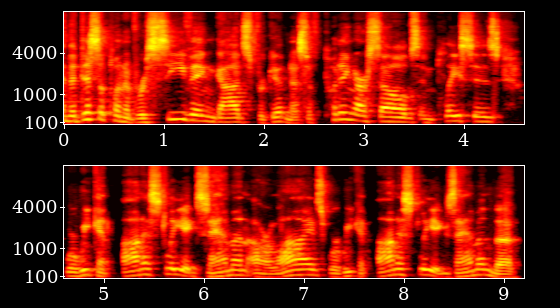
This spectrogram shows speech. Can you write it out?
and the discipline of receiving God's forgiveness, of putting ourselves in places where we can honestly examine our lives, where we can honestly examine the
